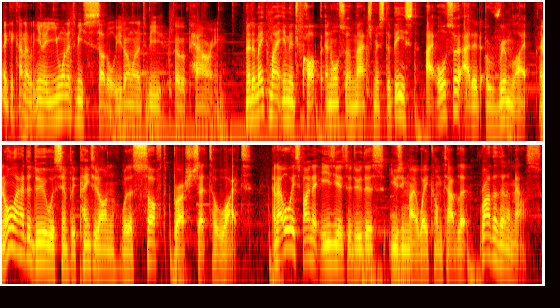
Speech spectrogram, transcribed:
Make it kind of, you know, you want it to be subtle, you don't want it to be overpowering. Now to make my image pop and also match Mr. Beast, I also added a rim light. And all I had to do was simply paint it on with a soft brush set to white. And I always find it easier to do this using my Wacom tablet rather than a mouse.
